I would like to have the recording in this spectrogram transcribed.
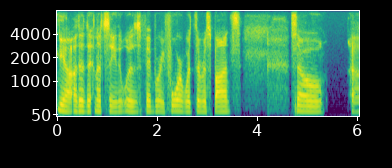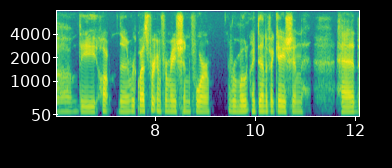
Yeah, other than let's see, that was February 4 was the response. So um, the uh, the request for information for remote identification had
